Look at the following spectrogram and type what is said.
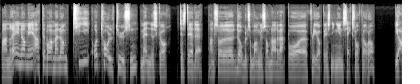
Man regner med at det var mellom 10 og 12 000 mennesker til stede, altså dobbelt så mange som det hadde vært på eh, flyoppvisningen seks år før, da. Ja,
